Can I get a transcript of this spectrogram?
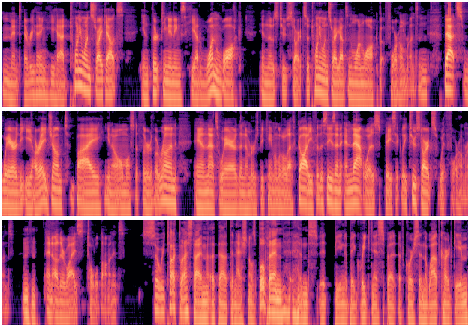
meant everything. He had 21 strikeouts in 13 innings. He had one walk in those two starts. So 21 strikeouts and one walk, but four home runs. And that's where the ERA jumped by, you know, almost a third of a run. And that's where the numbers became a little less gaudy for the season. And that was basically two starts with four home runs hmm and otherwise total dominance. So we talked last time about the Nationals bullpen and it being a big weakness, but of course in the wild card game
